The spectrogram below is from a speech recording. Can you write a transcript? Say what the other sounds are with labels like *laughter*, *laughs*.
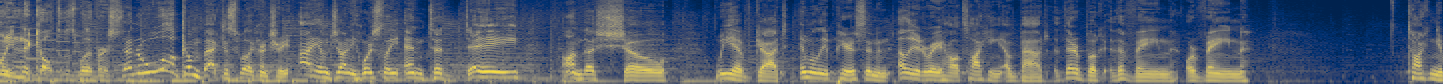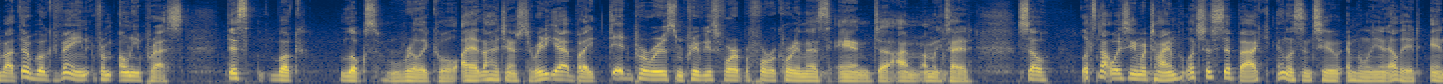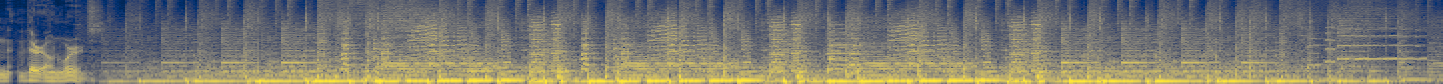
Join the cult of the Spoilerverse and welcome back to Spoiler Country. I am Johnny Horsley, and today on the show we have got Emily Pearson and Eliot Rahal talking about their book, The Vain, or Vain. Talking about their book, Vain, from Oni Press. This book looks really cool. I have not had a chance to read it yet, but I did peruse some previews for it before recording this, and uh, I'm, I'm excited. So let's not waste any more time. Let's just sit back and listen to Emily and Eliot in their own words.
